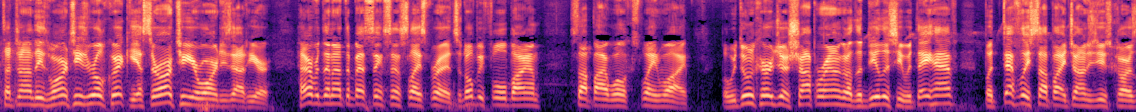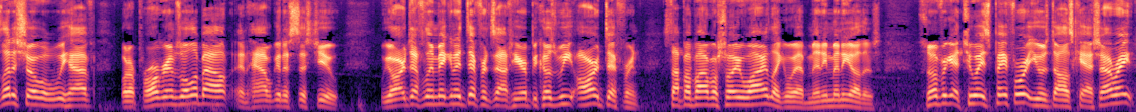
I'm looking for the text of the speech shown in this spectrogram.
Touching on these warranties real quick. Yes, there are two-year warranties out here. However, they're not the best thing since sliced bread, so don't be fooled by them. Stop by, we'll explain why. But we do encourage you to shop around, go to the dealer, see what they have. But definitely stop by Johnny's Used Cars. Let us show what we have, what our program's all about, and how we can assist you. We are definitely making a difference out here because we are different. Stop by, we'll show you why, like we have many, many others. So don't forget, two ways to pay for it. US dollars cash outright.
